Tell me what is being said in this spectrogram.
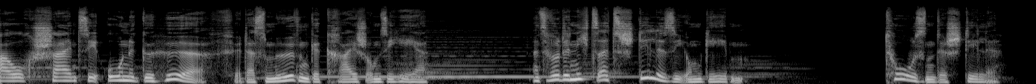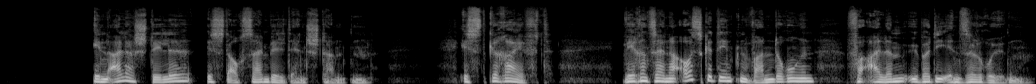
Auch scheint sie ohne Gehör für das Möwengekreisch um sie her, als würde nichts als Stille sie umgeben. Tosende Stille. In aller Stille ist auch sein Bild entstanden, ist gereift, während seiner ausgedehnten Wanderungen vor allem über die Insel Rügen.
